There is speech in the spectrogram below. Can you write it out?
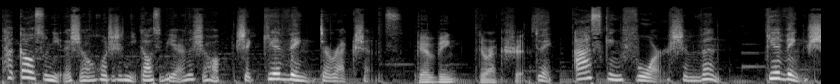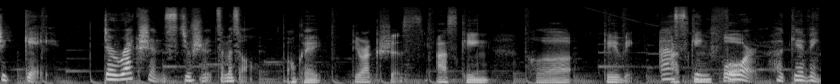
他告诉你的时候，或者是你告诉别人的时候，是 giving directions。giving directions。对，asking for 是问，giving 是给，directions 就是怎么走。OK，directions，asking 和 giving。asking for 和 giving。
